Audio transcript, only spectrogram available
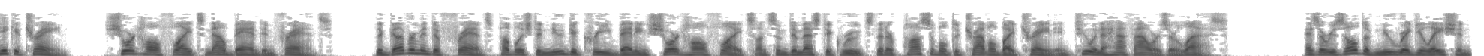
Take a train. Short-haul flights now banned in France. The government of France published a new decree banning short-haul flights on some domestic routes that are possible to travel by train in two and a half hours or less. As a result of new regulation,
